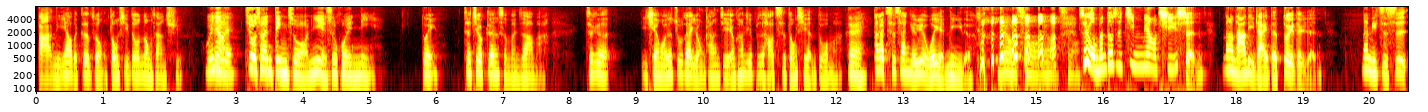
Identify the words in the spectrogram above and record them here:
把你要的各种东西都弄上去。我跟你讲，就算定做，你也是会腻。对。这就跟什么你知道吗？这个以前我就住在永康街，永康街不是好吃东西很多吗？对，大概吃三个月我也腻了，没有错，没有错。所以我们都是进庙七神，那哪里来的对的人？那你只是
